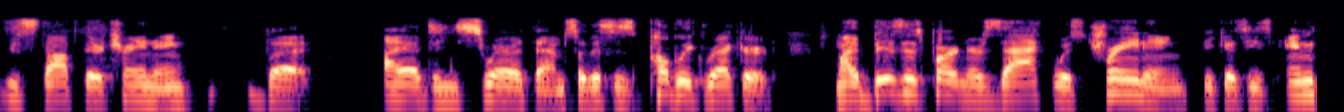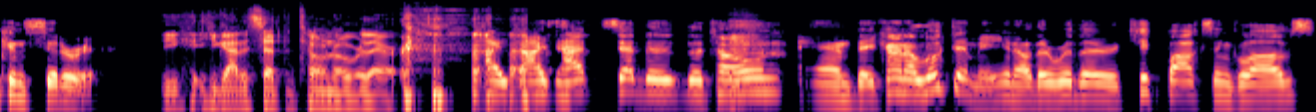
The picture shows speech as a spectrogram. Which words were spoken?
You stop their training, but I had to swear at them. So this is public record. My business partner, Zach, was training because he's inconsiderate. You, you got to set the tone over there. I, I had set the, the tone and they kind of looked at me. You know, there were their kickboxing gloves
